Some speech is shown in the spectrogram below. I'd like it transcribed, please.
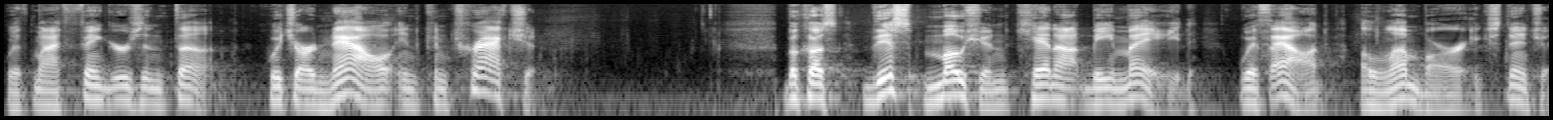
with my fingers and thumb which are now in contraction. Because this motion cannot be made without a lumbar extension.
